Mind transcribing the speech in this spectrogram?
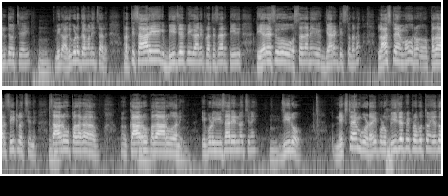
ఎంత వచ్చాయి? మీరు అది కూడా గమనించాలి. ప్రతిసారి బీజేపీ కానీ ప్రతిసారి టీ టీఆర్ఎస్ వస్తుందని గ్యారంటీ ఇస్తున్నారా? లాస్ట్ టైం పదహారు సీట్లు వచ్చింది. సారు పదహ కారు పదహారు అని. ఇప్పుడు ఈసారి ఎన్ని వచ్చినాయి? జీరో. నెక్స్ట్ టైం కూడా ఇప్పుడు బీజేపీ ప్రభుత్వం ఏదో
